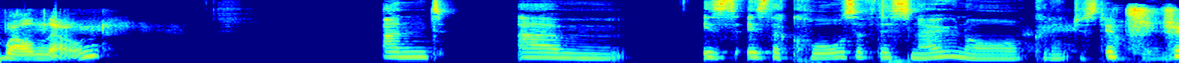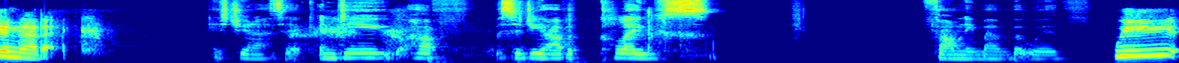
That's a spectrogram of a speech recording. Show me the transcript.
well known. And um, is is the cause of this known, or can it just It's genetic. It's genetic. And do you have so do you have a close family member with? We,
